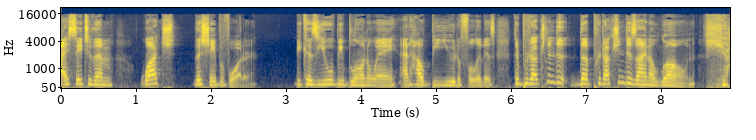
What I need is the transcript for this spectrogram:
I say to them, watch The Shape of Water. Because you will be blown away at how beautiful it is. The production, de- the production design alone yeah,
